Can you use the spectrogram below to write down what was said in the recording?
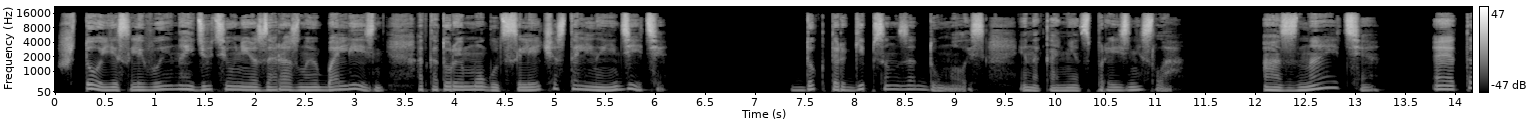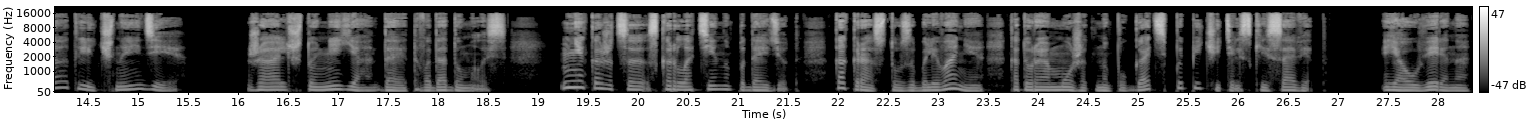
Что, если вы найдете у нее заразную болезнь, от которой могут слечь остальные дети? Доктор Гибсон задумалась и, наконец, произнесла. А знаете, это отличная идея. Жаль, что не я до этого додумалась. Мне кажется, скарлатина подойдет. Как раз то заболевание, которое может напугать попечительский совет. Я уверена,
